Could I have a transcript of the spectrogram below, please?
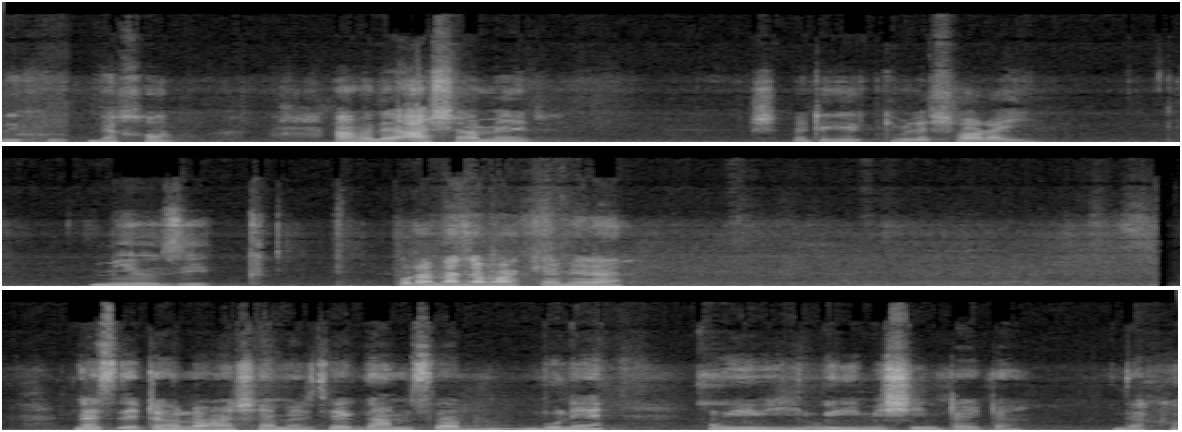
দেখো দেখো, আমাদের আসামের এটাকে কী বলে? সরাই। মিউজিক। পুরানা জামার ক্যামেরা। গাছ এটা হলো আসামের যে গামছা বুনে ওই ওই মেশিনটা এটা। দেখো।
